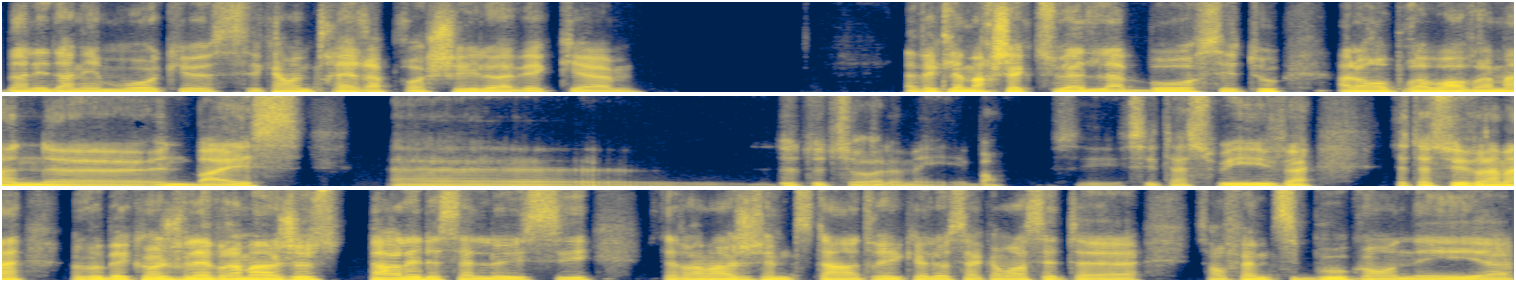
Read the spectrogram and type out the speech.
dans les derniers mois que c'est quand même très rapproché avec, euh, avec le marché actuel de la bourse et tout. Alors, on pourrait avoir vraiment une, baisse de tout ça. Mais bon, c'est à suivre. C'est à suivre vraiment Rebecca. Je voulais vraiment juste parler de celle-là ici. C'était vraiment juste une petite entrée que là, ça commence à être. Euh, ça on fait un petit bout qu'on est, euh,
